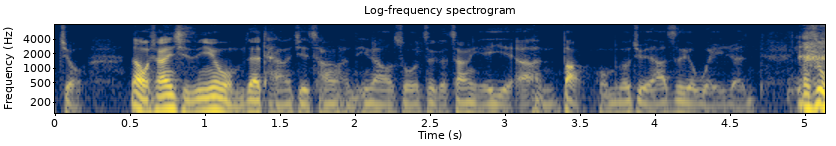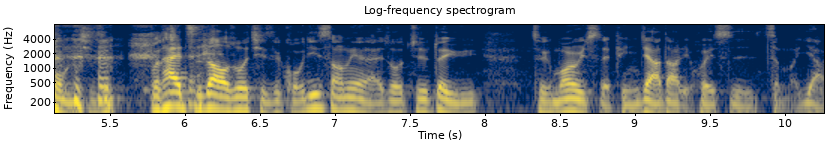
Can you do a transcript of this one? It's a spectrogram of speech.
究，那我相信其实因为我们在台湾其实常常很听到说这个张爷爷啊很棒，我们都觉得他是个伟人，但是我们其实不太知道说其实国际上面来说，就是对于这个 Morris 的评价到底会是怎么样。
